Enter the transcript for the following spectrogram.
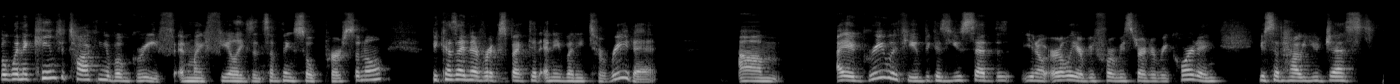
But when it came to talking about grief and my feelings and something so personal because i never expected anybody to read it um, I agree with you because you said, this, you know, earlier before we started recording, you said how you just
